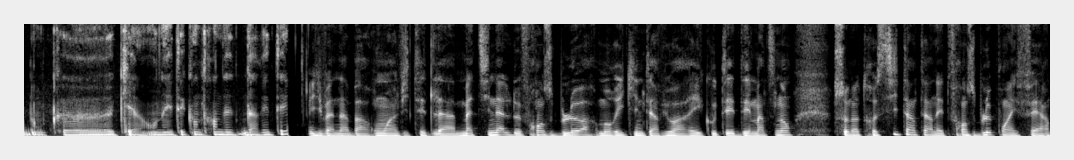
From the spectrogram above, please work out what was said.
donc euh, a, on a été contraint d'arrêter. Ivana Baron, invitée de la matinale de France Bleu Armorique, interview à réécouter dès maintenant sur notre site internet francebleu.fr.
